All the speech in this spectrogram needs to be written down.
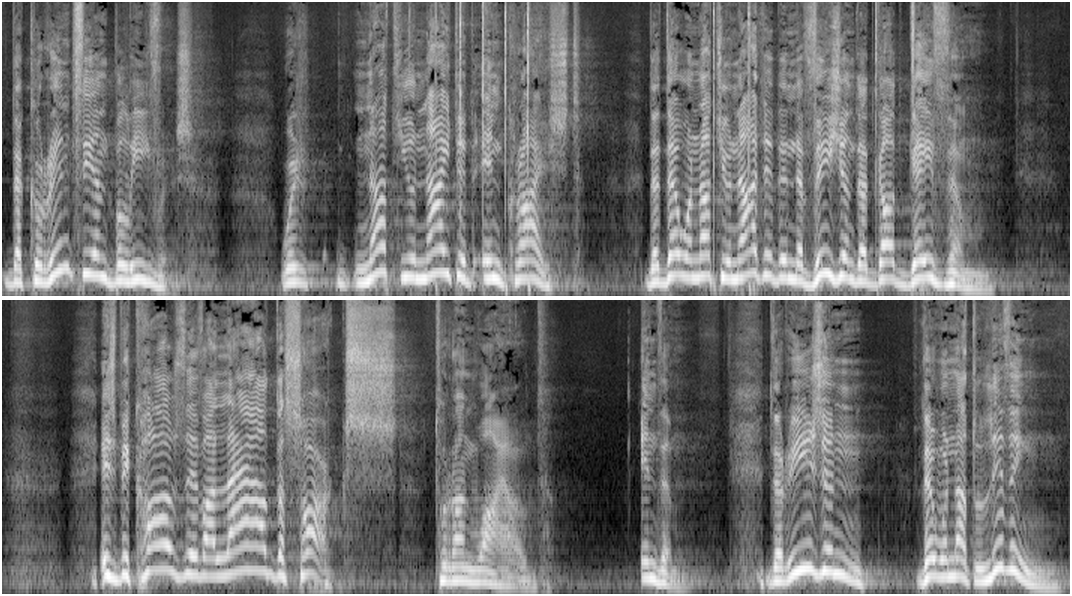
the Corinthian believers were not united in Christ, that they were not united in the vision that God gave them, is because they've allowed the sarx to run wild in them. The reason they were not living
